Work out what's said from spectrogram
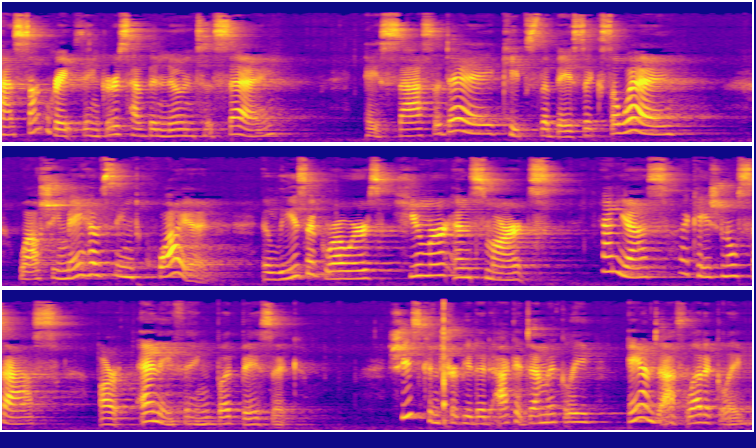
As some great thinkers have been known to say, a sass a day keeps the basics away. While she may have seemed quiet, Eliza Grower's humor and smarts, and yes, occasional sass, are anything but basic. She's contributed academically and athletically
